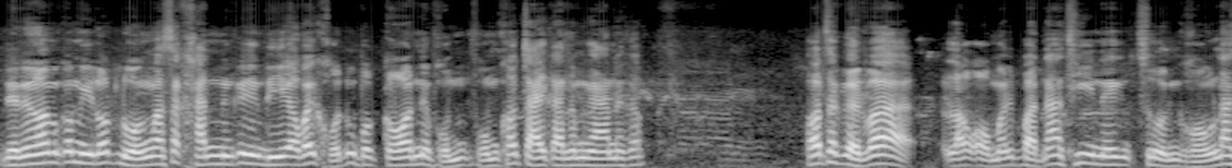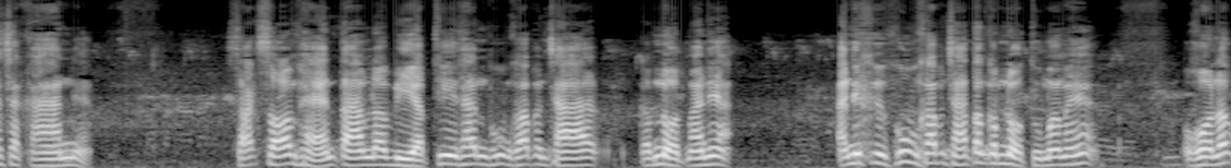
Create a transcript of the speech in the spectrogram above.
เดี๋ยวน้อยๆมันก็มีรถหลวงมาสักคันหนึ่งก็ยังดีเอาไว้ขนอุปกรณ์เนี่ยผมผมเข้าใจการทำงานนะครับ เพราะถ้าเกิดว่าเราออกมาปฏิบัติหน้าที่ในส่วนของราชการเนี่ยซักซ้อมแผนตามระเบียบที่ท่านผู้บังคับบัญชากำหนดมาเนี่ย อันนี้คือผู้บังคับบัญชาต้องกำหนดถูกไหมฮะโอ้โหแล้ว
